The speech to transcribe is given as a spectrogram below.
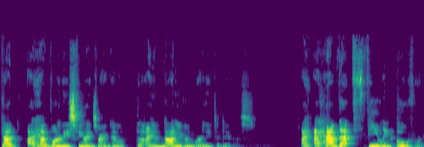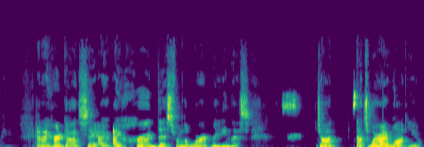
God, I have one of these feelings right now that I am not even worthy to do this. I, I have that feeling over me. And I heard God say, I, I heard this from the Word, reading this. John, that's where I want you.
